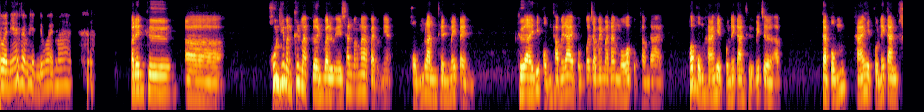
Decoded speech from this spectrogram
ตัวเนี้ยแบบเห็นด้วยมาก ประเด็นคือเอ่อหุ้นที่มันขึ้นมาเกิน valuation มากๆ ไปแบบเนี้ย ผมรันเทนไม่เป็น คืออะไรที่ผมทำไม่ได้ ผมก็จะไม่มานั่งโม้ว่าผมทำได้ เพราะผมหาเหตุผลในการถือไม่เจอครับ แต่ผมหาเหตุผลในการข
